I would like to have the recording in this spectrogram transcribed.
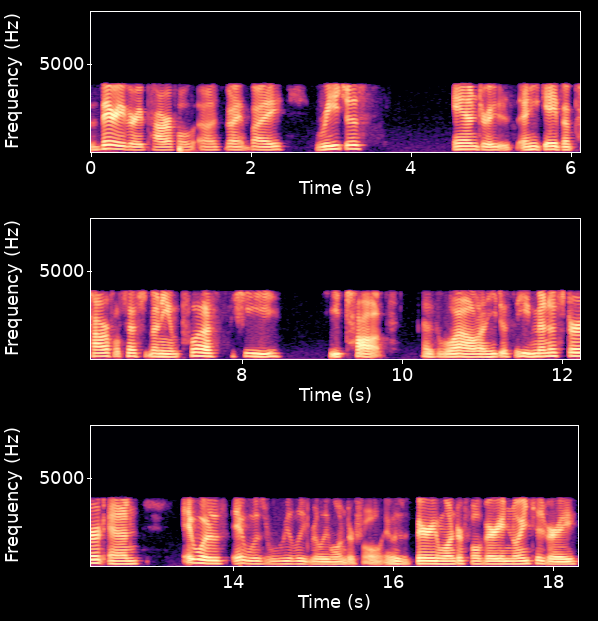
Very very powerful. Uh, by, by Regis Andrews, and he gave a powerful testimony, and plus he he taught as well, and he just he ministered, and it was it was really really wonderful. It was very wonderful, very anointed, very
